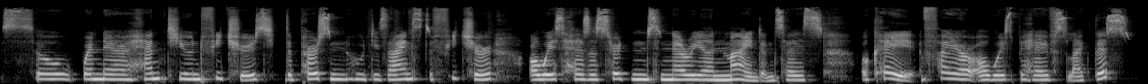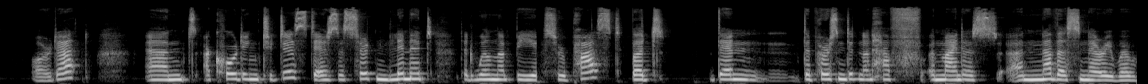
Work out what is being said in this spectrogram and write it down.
So when there are hand-tuned features, the person who designs the feature always has a certain scenario in mind and says, okay, fire always behaves like this or that. And according to this, there's a certain limit that will not be surpassed. But then the person did not have in mind as another scenario where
